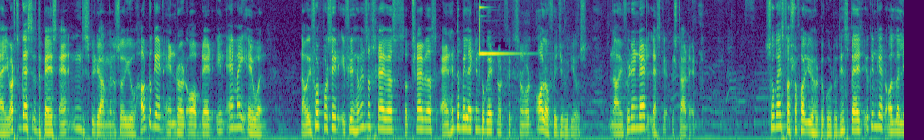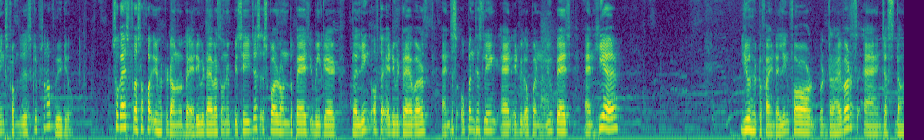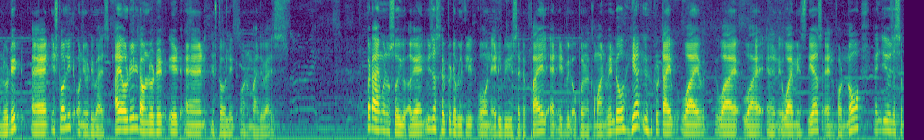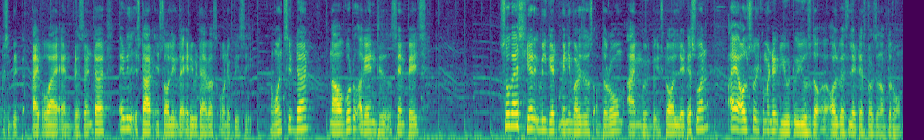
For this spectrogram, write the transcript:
Hi, what's up guys, it's Dipesh and in this video I'm going to show you how to get Android O update in MIA1. Now before proceed, if you haven't subscribed us, subscribe us and hit the bell icon to get notification about all of future videos. Now if you done that, let's get started. So guys, first of all you have to go to this page, you can get all the links from the description of video. So guys, first of all you have to download the ADB drivers on your PC, just scroll down the page, you will get the link of the ADB drivers and just open this link and it will open new page. And here you have to find a link for drivers and just download it and install it on your device. I already downloaded it and install it on my device but I'm going to show you again. You just have to double click on ADB setup file and it will open a command window. Here you have to type y y y and y means yes and for no. And you just have to simply type y and press enter. It will start installing the ADB drivers on your PC and once it's done now go to again the same page. So guys here you will get many versions of the ROM. I'm going to install latest one. I also recommended you to use the uh, always latest version of the ROM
